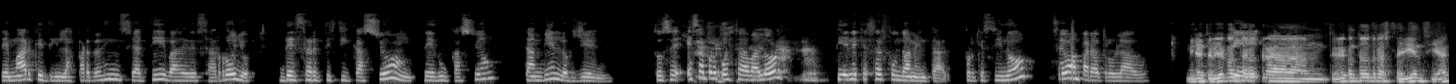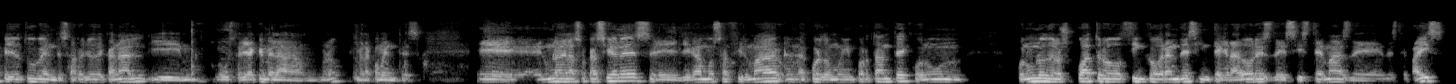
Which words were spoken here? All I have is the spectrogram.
de marketing, las partes de iniciativas, de desarrollo, de certificación, de educación, también los llene. Entonces, esa propuesta de valor tiene que ser fundamental, porque si no, se van para otro lado. Mira, te voy a contar otra, te voy a contar otra experiencia que yo tuve en desarrollo de canal y me gustaría que me la, que me la comentes. Eh, en una de las ocasiones eh, llegamos a firmar un acuerdo muy importante con, un, con uno de los cuatro o cinco grandes integradores de sistemas de, este país.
